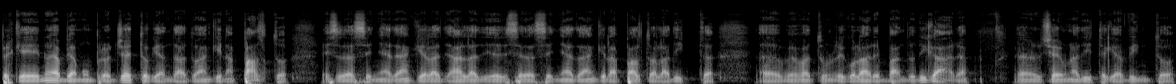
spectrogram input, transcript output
perché noi abbiamo un progetto che è andato anche in appalto è stato assegnato anche, alla, alla, stato assegnato anche l'appalto alla ditta eh, abbiamo fatto un regolare bando di gara eh, c'è una ditta che ha vinto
